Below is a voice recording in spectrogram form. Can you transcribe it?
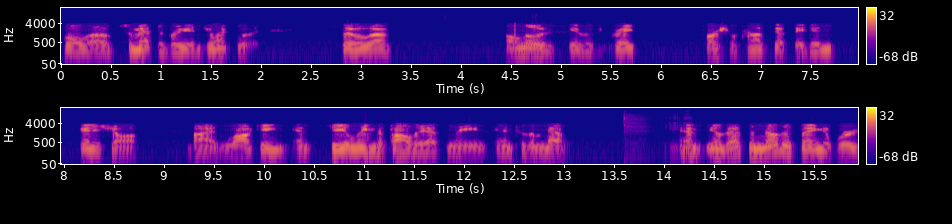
full of cement debris and joint fluid. So, uh, although it was a great partial concept, they didn't finish off by locking and sealing the polyethylene into the metal. And you know that's another thing that we're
